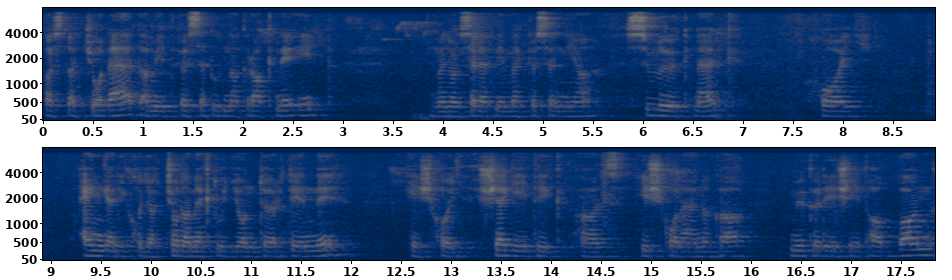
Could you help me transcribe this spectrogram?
azt a csodát, amit össze tudnak rakni itt. Nagyon szeretném megköszönni a szülőknek, hogy engedik, hogy a csoda meg tudjon történni, és hogy segítik az iskolának a működését abban,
